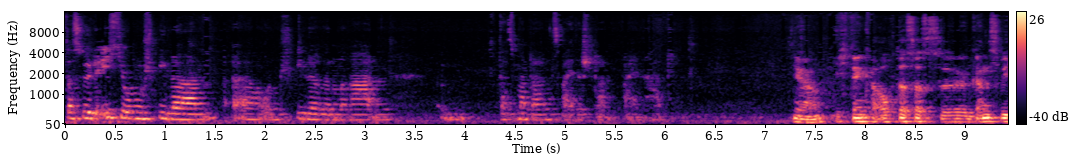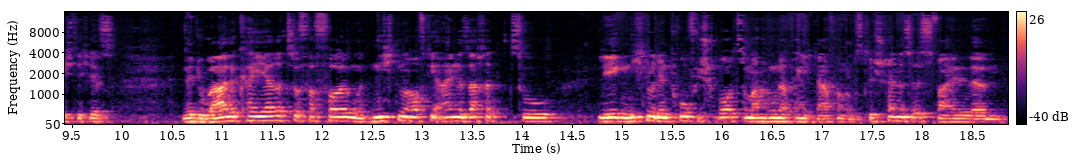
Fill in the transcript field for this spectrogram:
das würde ich jungen Spielern äh, und Spielerinnen raten, ähm, dass man da ein zweites Standbein hat. Ja, ich denke auch, dass das äh, ganz wichtig ist, eine duale Karriere zu verfolgen und nicht nur auf die eine Sache zu legen, nicht nur den Profisport zu machen, unabhängig davon, ob es Tischtennis ist, weil ähm,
